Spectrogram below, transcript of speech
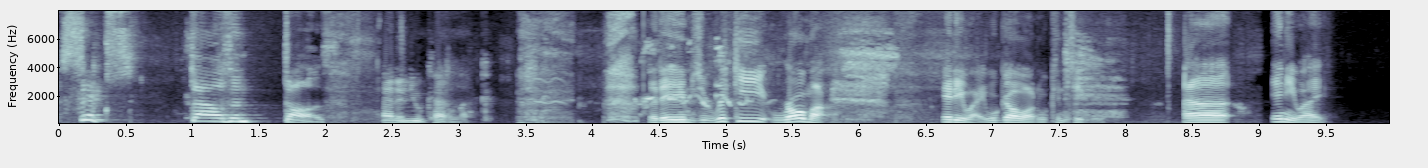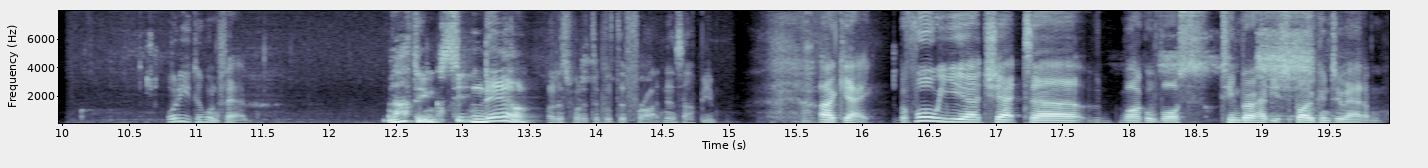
Six thousand dollars and a new Cadillac. The name's Ricky Roma. Anyway, we'll go on. We'll continue. Uh, anyway, what are you doing, Fab? Nothing. Sitting down. I just wanted to put the frighteners up him. Okay, before we uh, chat, uh, Michael Voss, Timbo, have you spoken to Adam?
